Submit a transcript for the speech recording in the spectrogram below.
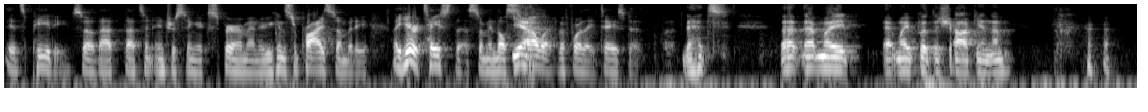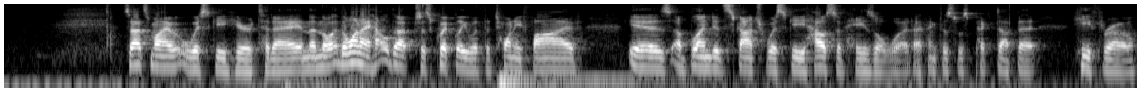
it's peaty. So that that's an interesting experiment, or you can surprise somebody. Like here, taste this. I mean, they'll smell yeah. it before they taste it. But. That's that that might that might put the shock in them. so that's my whiskey here today. And then the, the one I held up just quickly with the 25 is a blended Scotch whiskey, House of Hazelwood. I think this was picked up at Heathrow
